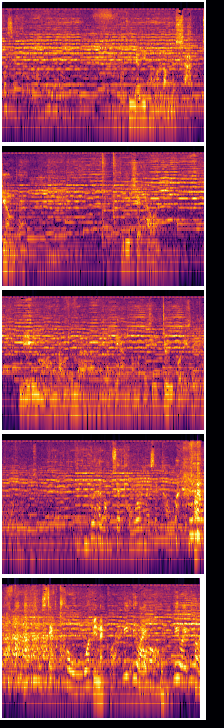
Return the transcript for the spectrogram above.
個石頭淋咗幾多？頭先有啲同學淋咗十張㗎，呢啲石頭啊，你啲唔肯淋啫嘛，人哋肯淋，到時追過你哋。佢係淋石頭啊，唔係石頭啊，石頭啊！邊一個啊？呢呢位呢位呢位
